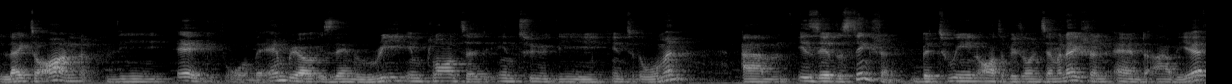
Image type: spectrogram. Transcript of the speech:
later on, the egg or the embryo is then re-implanted into the into the woman. Um, is there a distinction between artificial insemination and IVF?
